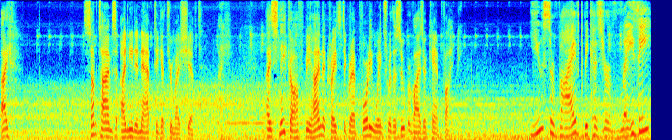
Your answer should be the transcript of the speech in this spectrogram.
I. Sometimes I need a nap to get through my shift. I. I sneak off behind the crates to grab 40 winks where the supervisor can't find me. You survived because you're lazy?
